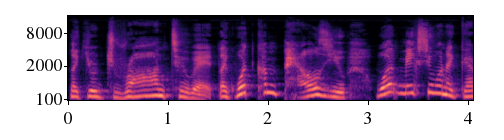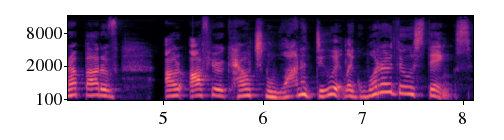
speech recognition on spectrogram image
like you're drawn to it. Like what compels you? What makes you want to get up out of, out off your couch and want to do it? Like what are those things?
